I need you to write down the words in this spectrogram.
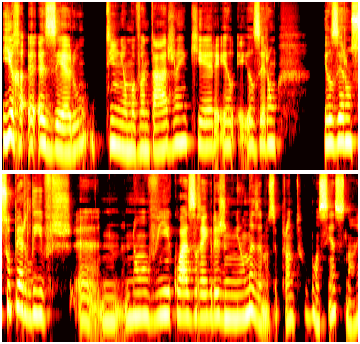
e a, a, Zero tinha uma vantagem que era eles eram eles eram super livres, uh, não havia quase regras nenhumas, a não ser, pronto, o bom senso, não é?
